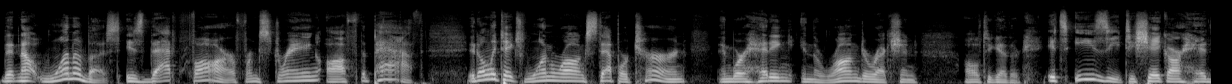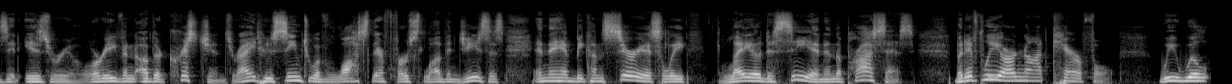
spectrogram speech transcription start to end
that not one of us is that far from straying off the path. It only takes one wrong step or turn, and we're heading in the wrong direction altogether. It's easy to shake our heads at Israel or even other Christians, right, who seem to have lost their first love in Jesus and they have become seriously Laodicean in the process. But if we are not careful, we will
